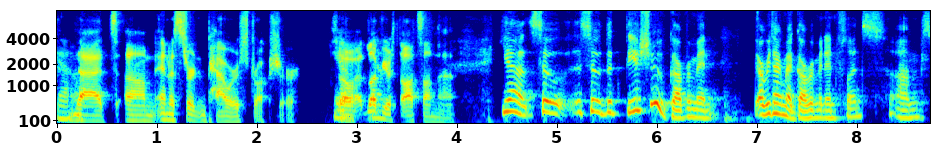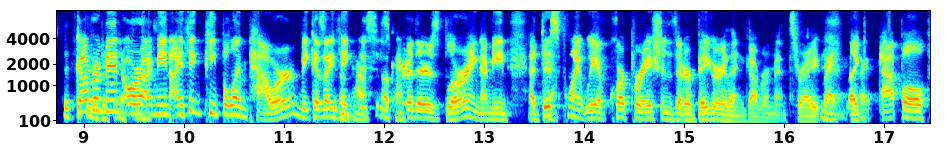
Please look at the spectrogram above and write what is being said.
yeah. that um, and a certain power structure so yeah, i'd love yeah. your thoughts on that yeah so so the, the issue of government are we talking about government influence? Um, government, or, or, I mean, I think people in power because I people think this is okay. where there's blurring. I mean, at this yeah. point, we have corporations that are bigger than governments, right? Right. Like right. Apple,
